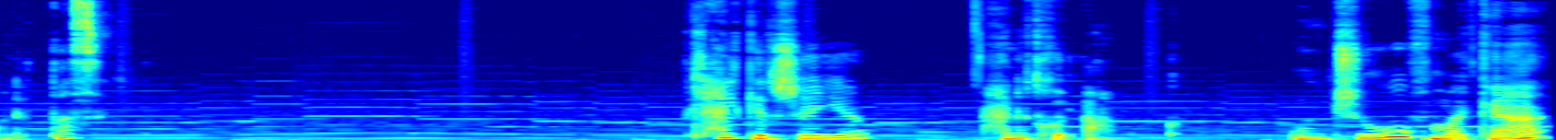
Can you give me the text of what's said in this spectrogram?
ونتصل. الحلقة الجاية حندخل أعمق ونشوف مكان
